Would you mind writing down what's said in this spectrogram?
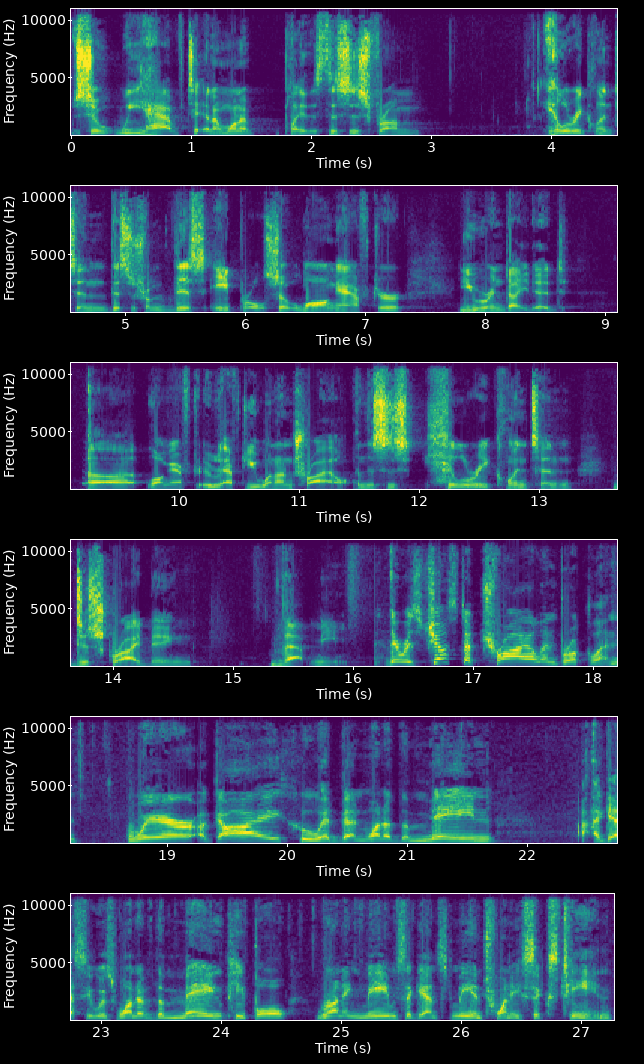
So we have to, and I want to play this. This is from Hillary Clinton. This is from this April, so long after you were indicted. uh, long after it was after you went on trial, and this is Hillary Clinton describing that meme. There was just a trial in Brooklyn where a guy who had been one of the main, I guess he was one of the main people running memes against me in 2016.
